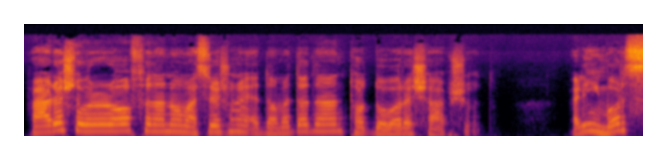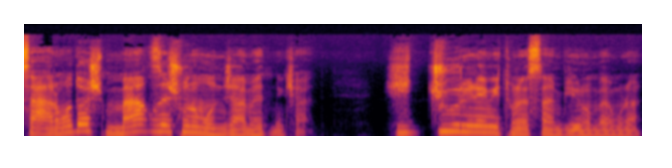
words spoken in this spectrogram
فرداش دوباره راه افتادن و مسیرشون رو ادامه دادن تا دوباره شب شد. ولی این بار سرما داشت مغزشون رو منجمد می‌کرد. هیچ جوری نمی‌تونستن بیرون بمونن.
